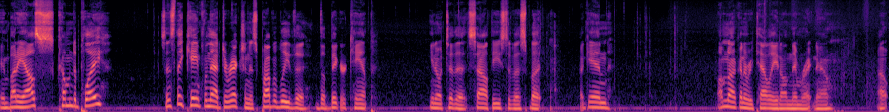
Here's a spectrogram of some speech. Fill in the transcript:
Anybody else coming to play? Since they came from that direction, it's probably the, the bigger camp, you know, to the southeast of us. But, again, I'm not going to retaliate on them right now. Oh.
